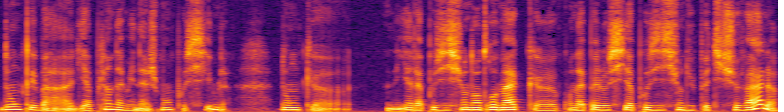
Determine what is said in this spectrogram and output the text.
Donc eh ben, il y a plein d'aménagements possibles. Donc euh, il y a la position d'Andromaque euh, qu'on appelle aussi la position du petit cheval.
